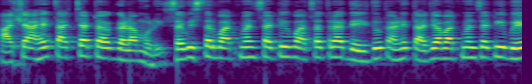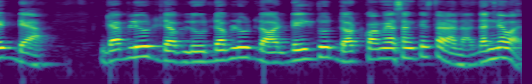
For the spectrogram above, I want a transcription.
अशा आहेत आजच्या टक घडामोडी. सविस्तर बातम्यांसाठी वाचत राहा देशदूत आणि ताज्या बातम्यांसाठी भेट द्या. W W W dot Deshdoot dot com या संकेतस्थळाला. धन्यवाद.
